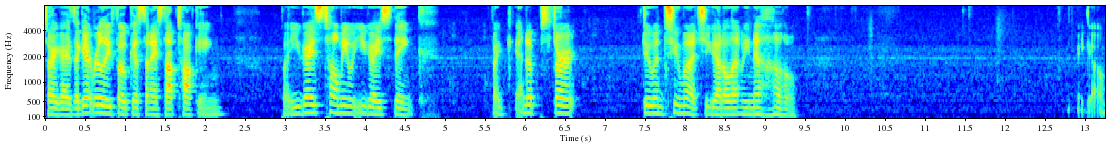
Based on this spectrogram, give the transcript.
Sorry, guys. I get really focused and I stop talking. But you guys tell me what you guys think. If I end up start doing too much, you gotta let me know. There we go.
